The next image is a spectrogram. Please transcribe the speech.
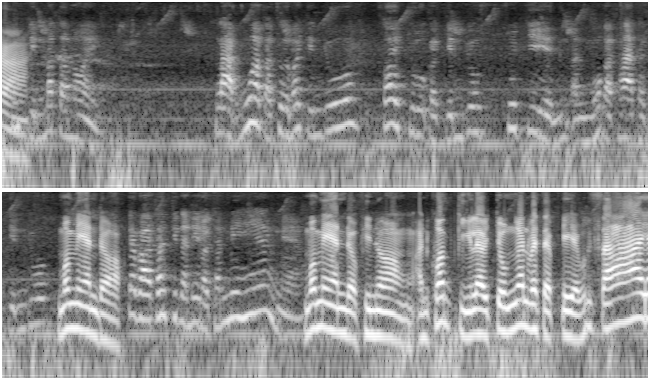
ค่ะ มันกินมาแตะหน่อยลาบงัวก็ซื้อมากินอยู่ซอยจูก็กินอยู่ซูจีอันหมูกระทะก็กินอยู่บ่แม่นดอกแต่ว่าฉันกินอันนี้แล้วฉันมีแห้งแหมบ่แม่นดอกพี่น้อง อันความจริงแล้วจงเงินไว้แต่เปียผู้ชาย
